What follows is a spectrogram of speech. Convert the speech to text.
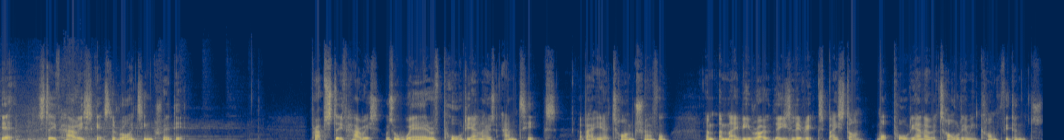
Yet Steve Harris gets the writing credit. Perhaps Steve Harris was aware of Paul Di'Anno's antics about, you know, time travel, and, and maybe wrote these lyrics based on what Paul Di'Anno had told him in confidence.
